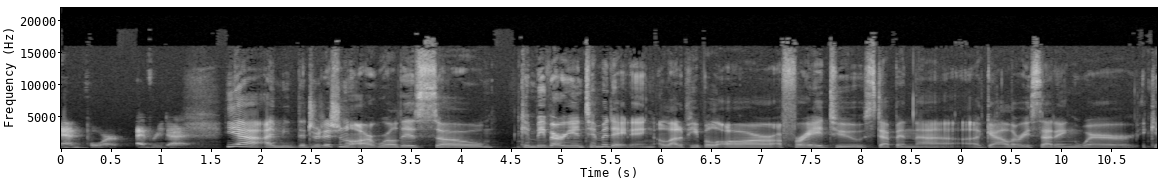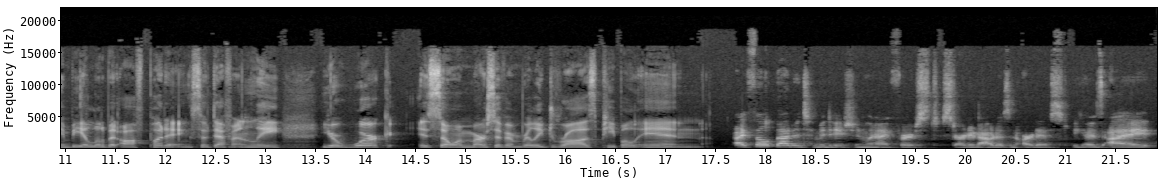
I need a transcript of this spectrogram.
and for every day. Yeah, I mean, the traditional art world is so can be very intimidating. A lot of people are afraid to step in the, a gallery setting where it can be a little bit off-putting. So definitely your work is so immersive and really draws people in. I felt that intimidation when I first started out as an artist because I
